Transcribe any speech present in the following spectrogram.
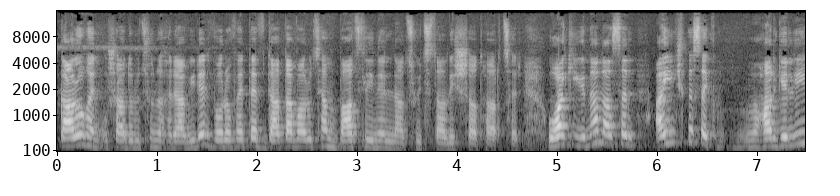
կարող են ուշադրությունը հրավիրել, որովհետև դատավարության բաց լինելն է ցույց տալիս շատ հարցեր։ Ուղղակի գնալ ասել, այ ինչպես եք հարգելի,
